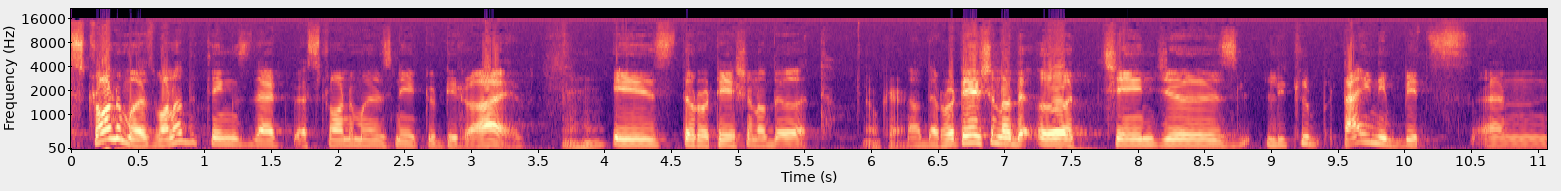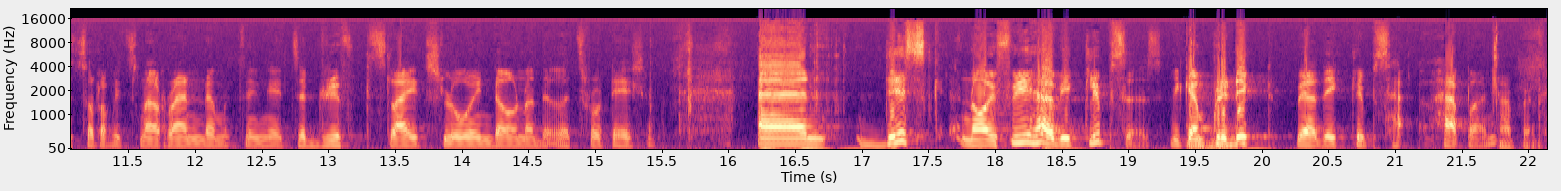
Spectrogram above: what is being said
astronomers one of the things that astronomers need to derive mm-hmm. is the rotation of the earth Okay. now the rotation of the earth changes little tiny bits and sort of it's not random thing it's a drift slight slowing down of the earth's rotation and this now if we have eclipses we can mm-hmm. predict where the eclipse ha- happened Happened.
